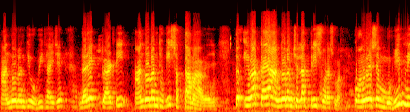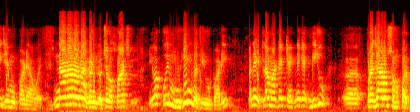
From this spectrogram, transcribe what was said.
આંદોલનથી ઊભી થાય છે. દરેક પાર્ટી આંદોલન થકી સત્તામાં આવે છે. તો એવા કયા આંદોલન છેલ્લા ત્રીસ વર્ષમાં કોંગ્રેસે મુહિમની જેમ ઉપાડ્યા હોય? નાના નાના ગણી લો. ચલો, પાંચ. એવા કોઈ મુહિમ નથી ઉપાડી. અને એટલા માટે ક્યાંક ને ક્યાંક બીજું પ્રજાનો સંપર્ક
